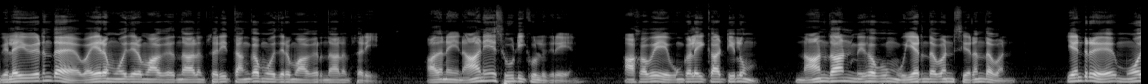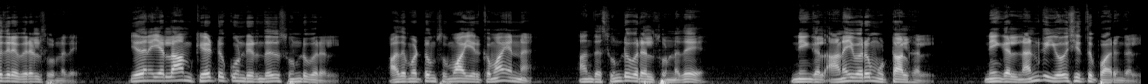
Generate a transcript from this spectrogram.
விலை உயர்ந்த வைர மோதிரமாக இருந்தாலும் சரி தங்க மோதிரமாக இருந்தாலும் சரி அதனை நானே சூடிக்கொள்கிறேன் ஆகவே உங்களை காட்டிலும் நான் தான் மிகவும் உயர்ந்தவன் சிறந்தவன் என்று மோதிர விரல் சொன்னது. இதனையெல்லாம் கேட்டுக்கொண்டிருந்தது சுண்டு விரல். அது மட்டும் சும்மா இருக்குமா என்ன? அந்த சுண்டு விரல் சொன்னது நீங்கள் அனைவரும் முட்டாள்கள். நீங்கள் நன்கு யோசித்து பாருங்கள்.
